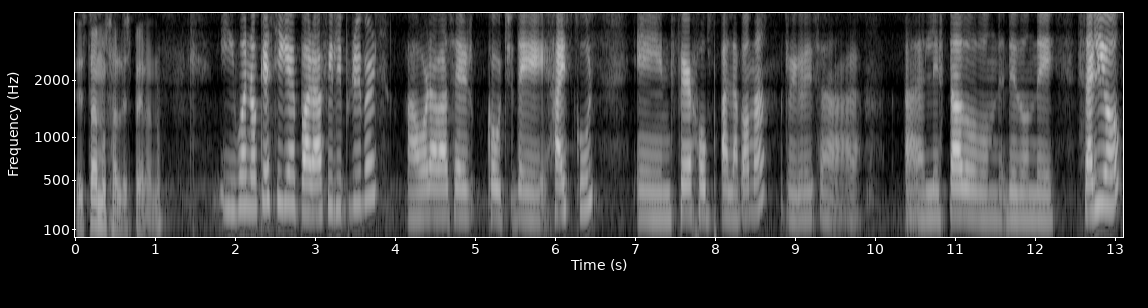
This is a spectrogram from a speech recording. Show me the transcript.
estamos a la espera, ¿no? Y bueno, ¿qué sigue para Philip Rivers? Ahora va a ser coach de high school en Fairhope, Alabama. Regresa al estado donde, de donde salió.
